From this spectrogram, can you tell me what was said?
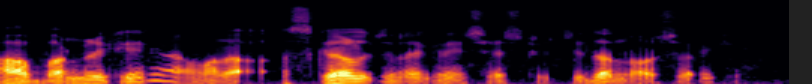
আহ্বান রেখে আমার আজকের আলোচনা এখানে শেষ করছি। ধন্যবাদ সবাইকে।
